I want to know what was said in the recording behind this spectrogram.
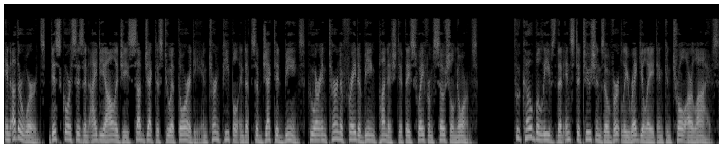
In other words, discourses and ideologies subject us to authority and turn people into subjected beings, who are in turn afraid of being punished if they sway from social norms. Foucault believes that institutions overtly regulate and control our lives.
